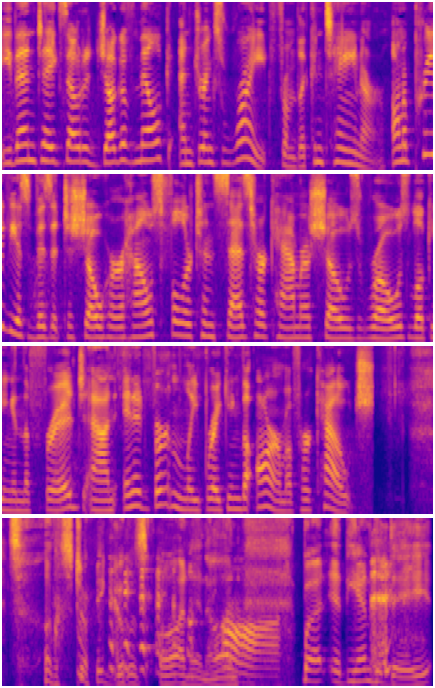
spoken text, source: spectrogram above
He then takes out a jug of milk and drinks right from the container. On a previous visit to show her house, Fullerton says her camera shows Rose looking in the fridge and inadvertently breaking the arm of her couch. So the story goes on and on. But at the end of the day,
